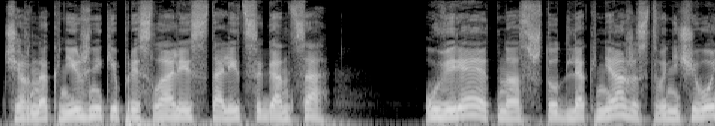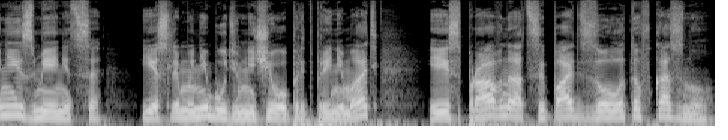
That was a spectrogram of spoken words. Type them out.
Чернокнижники прислали из столицы гонца. Уверяют нас, что для княжества ничего не изменится, если мы не будем ничего предпринимать и исправно отсыпать золото в казну.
